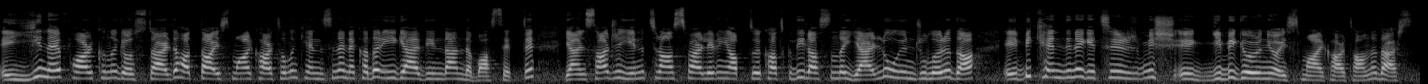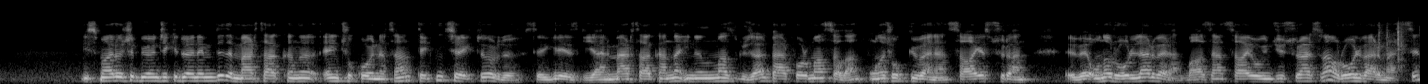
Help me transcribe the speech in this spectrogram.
e, yine farkını gösterdi. Hatta İsmail Kartal'ın kendisine ne kadar iyi geldiğinden de bahsetti. Yani sadece yeni transferlerin yaptığı katkı değil aslında yerli oyuncuları da e, bir kendine getirmiş e, gibi görünüyor İsmail Kartal. Ne dersin? İsmail Hoca bir önceki döneminde de Mert Hakan'ı en çok oynatan teknik direktördü sevgili Ezgi. Yani Mert Hakan'dan inanılmaz güzel performans alan, ona çok güvenen, sahaya süren e, ve ona roller veren. Bazen sahaya oyuncuyu sürersin ama rol vermezsin.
